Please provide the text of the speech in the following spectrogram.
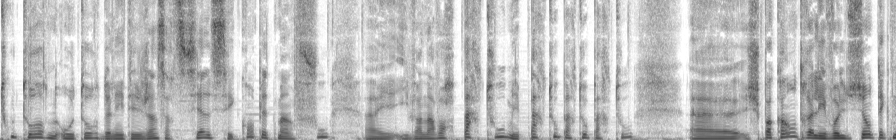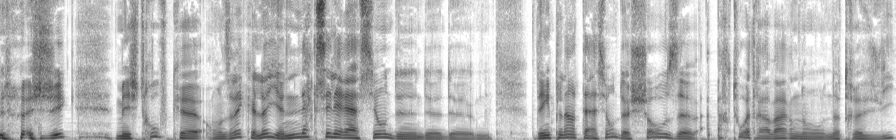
tout tourne autour de l'intelligence artificielle. C'est complètement fou. Euh, il va en avoir partout, mais partout, partout, partout. Euh, je suis pas contre l'évolution technologique, mais je trouve qu'on dirait que là, il y a une accélération d'implantation de, choses euh, partout à travers notre vie.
